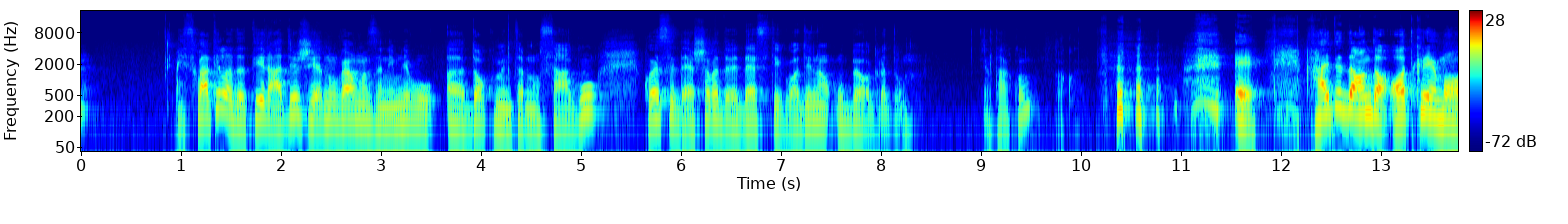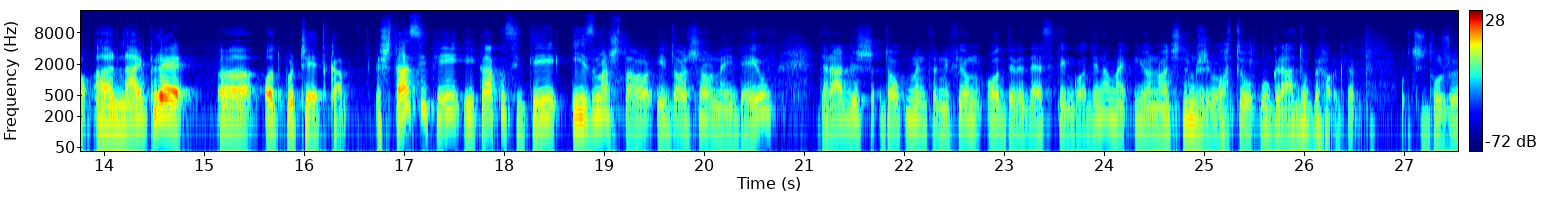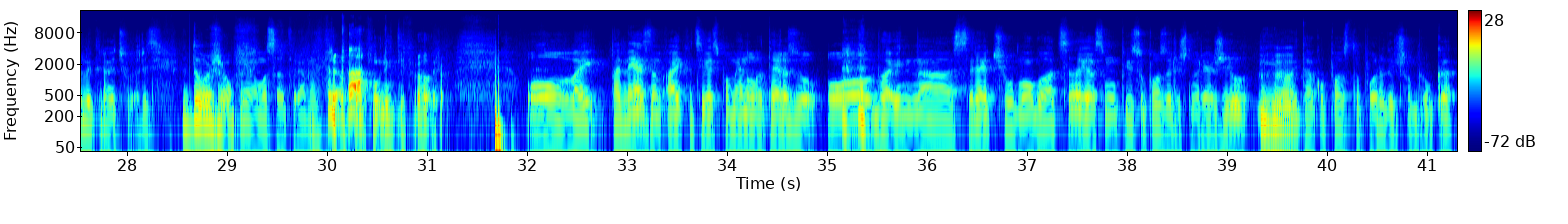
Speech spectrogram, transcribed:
shvatila da ti radiš jednu veoma zanimljivu uh, dokumentarnu sagu koja se dešava 90. godina u Beogradu. Je li tako? Tako je. e, hajde da onda otkrijemo uh, najpre uh, od početka. Šta si ti i kako si ti izmaštao i došao na ideju da radiš dokumentarni film o 90. godinama i o noćnom životu u gradu Beogradu? Hoćeš dužu ili kraću verziju? Dužu. Imamo sat vremena, treba da. popuniti program. Ovaj, pa ne znam, aj kad si već spomenula Terezu, ovaj, na sreću mog oca, ja sam upisao pozorišnu režiju mm -hmm. i mhm. ovaj, tako postao porodična bruka.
